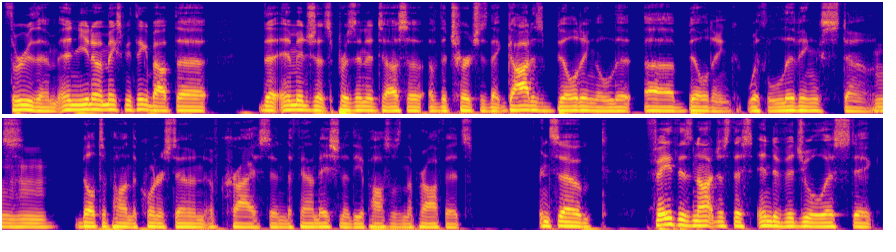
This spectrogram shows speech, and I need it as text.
through them and you know it makes me think about the the image that's presented to us of, of the church is that god is building a li- uh, building with living stones Mhm. built upon the cornerstone of Christ and the foundation of the apostles and the prophets. And so faith is not just this individualistic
